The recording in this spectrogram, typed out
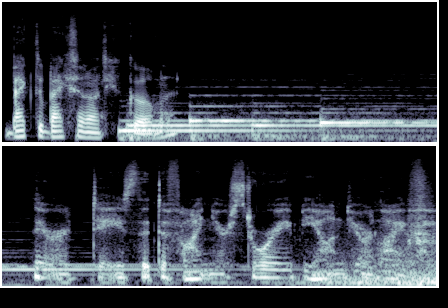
back-to-back zijn uitgekomen. Hè. There are days that define your story beyond your life.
